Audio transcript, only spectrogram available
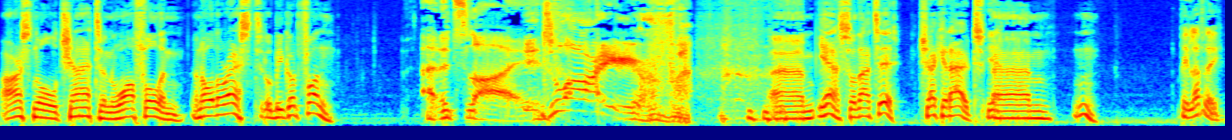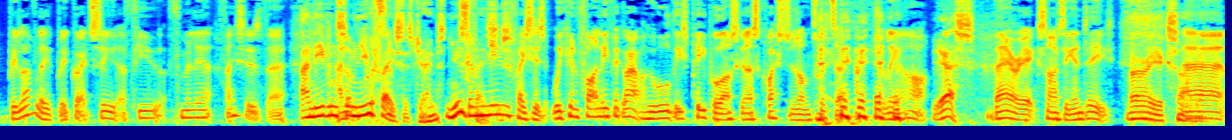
Arsenal chat and waffle and, and all the rest. It'll be good fun. And it's live. It's live. um, yeah, so that's it. Check it out. Yeah. Um, Be lovely. Be lovely. Be great to see a few familiar faces there. and even some new put some- faces, James. New some faces. new faces. We can finally figure out who all these people asking us questions on Twitter actually are. Yes. Very exciting indeed. Very exciting. Uh,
